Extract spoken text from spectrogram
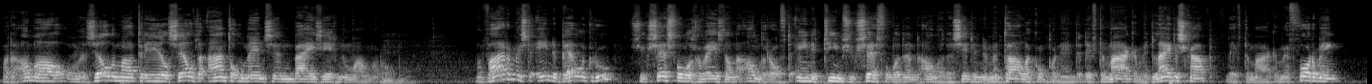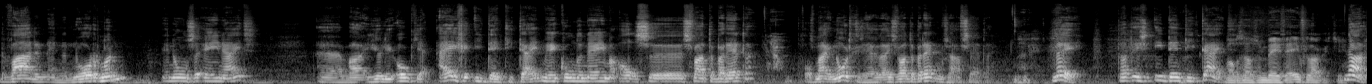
We hadden allemaal hetzelfde materieel, hetzelfde aantal mensen bij zich, noem maar, maar op. Maar waarom is de ene battlegroup succesvoller geweest dan de andere? Of het ene team succesvoller dan de andere? Dat zit in de mentale component. Dat heeft te maken met leiderschap, dat heeft te maken met vorming, de waarden en de normen in onze eenheid. Eh, waar jullie ook je eigen identiteit mee konden nemen als eh, zwarte baretten. Volgens mij heb ik nooit gezegd dat je zwarte baret moest afzetten. Nee. Nee, dat is identiteit. We hadden zelfs een BVE-vlaggetje. Nou,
